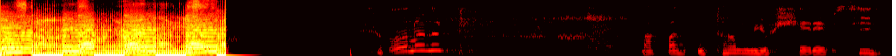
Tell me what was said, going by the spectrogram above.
it's time for everybody's Ananı. Bak bak utanmıyor şerefsiz.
